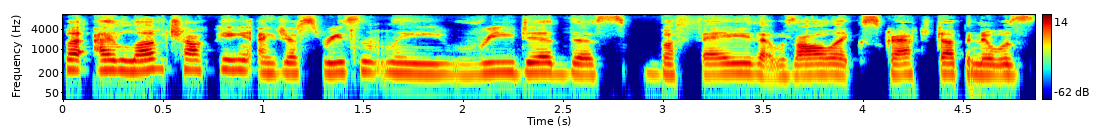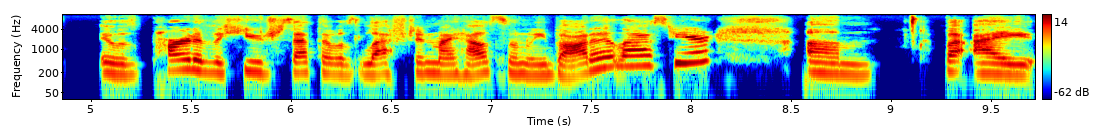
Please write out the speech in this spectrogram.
but I love chalk paint. I just recently redid this buffet that was all like scratched up, and it was it was part of a huge set that was left in my house when we bought it last year. Um, but I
